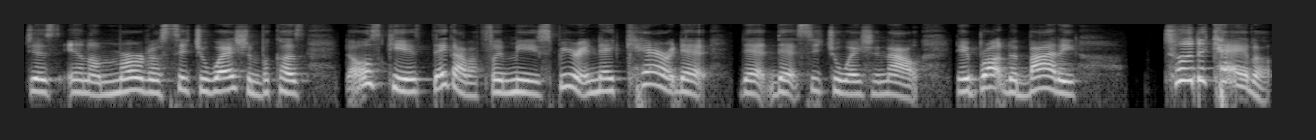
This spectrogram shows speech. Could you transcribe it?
just in a murder situation because those kids they got a familiar spirit and they carried that that that situation out. They brought the body to Decatur,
